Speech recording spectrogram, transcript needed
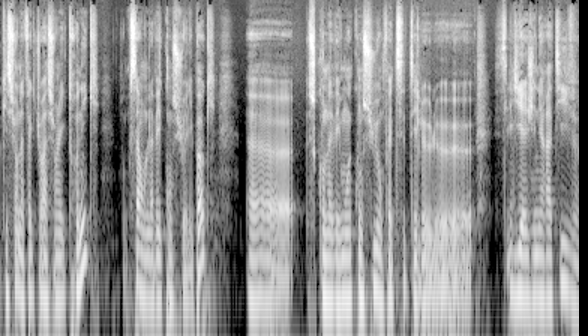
question de la facturation électronique. Donc ça on l'avait conçu à l'époque. Euh, ce qu'on avait moins conçu en fait c'était le, le l'IA générative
